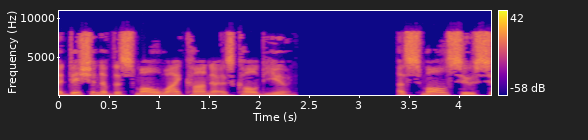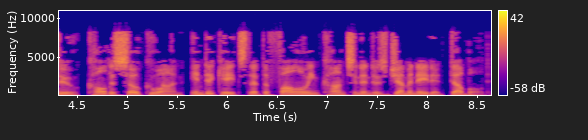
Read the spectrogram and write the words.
Addition of the small y kana is called yun. A small su su, called a sokuon, indicates that the following consonant is geminated doubled.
